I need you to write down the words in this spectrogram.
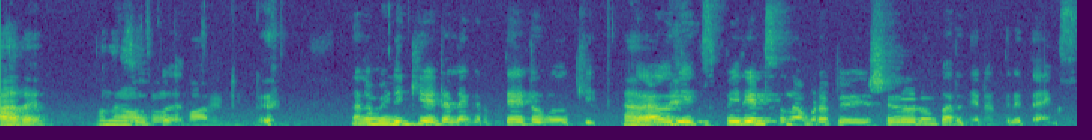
അതെ. മാറിയിട്ടുണ്ട്. നല്ല മെഡിക്കായിട്ട് അല്ലെങ്കിൽ കൃത്യമായിട്ട് നോക്കി. ആ ഒരു എക്സ്പീരിയൻസ് നമ്മുടെ പേഷ്യരോടും പറഞ്ഞതിന് ഒത്തിരി താങ്ക്സ്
